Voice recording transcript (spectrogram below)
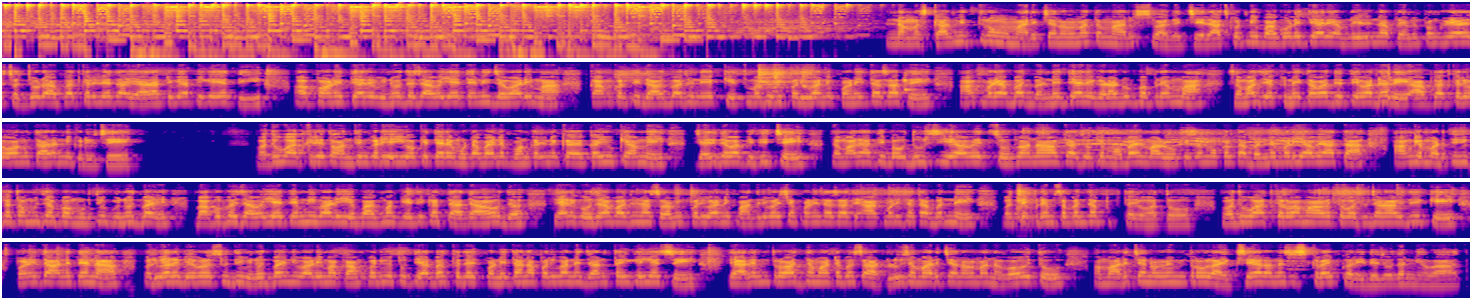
Thank you. નમસ્કાર મિત્રો, મારી ચેનલમાં તમારું સ્વાગત છે. રાજકોટની ભાગોળે ત્યારે અમરેલીના પ્રેમી પંખડિયાએ સજ્જોડ આપઘાત કરી લેતા યારાટી વ્યાપી ગઈ હતી. અપણે ત્યારે વિનોદ જાવૈયાએ તેની જવાડીમાં કામ કરતી દાઉદ બાજુની એક ખેતમજૂરી પરિવારની પરણિતા સાથે આંખ મળ્યા બાદ બંને ત્યારે ગળાડૂબ પ્રેમમાં સમાજ એક નહીં થવા દે તેવા ડરે આપઘાત કર્યો હોવાનું તારણ નીકળ્યું છે. વધુ વાત કરીએ તો અંતિમ ઘડીએ યુવકે ત્યારે મોટાભાઈને ફોન કરીને કહ્યું કે, અમે ઝેરી દવા પીધી છે. તમારાથી બહુ દૂર છીએ. હવે શોધવા ન આવતા, જો કે મોબાઈલમાં લોકેશન મોકલતા બંને મળી આવ્યા હતા. આ અંગે મળતી વિગતો મુજબ, મૃત્યુ વિનોદભાઈ બાબુભાઈ જાવૈયાએ તેમની વાડીએ ભાગમાં ખેતી કરતા દાહોદ ત્યારે ગોધરા બાજુના શ્રમિક પરિવારની પાંત્રીસ વર્ષીય પરિણીતા સાથે આંખ મળી જતા બંને વચ્ચે પ્રેમ સંબંધ થયો હતો. વધુ વાત કરવામાં આવે તો વધુ જણાવી દઈએ કે પરિણીતા અને તેના પરિવારે બે વર્ષ સુધી વિનોદભાઈની વાડીમાં કામ કર્યું હતું, ત્યારબાદ કદાચ પરિણીતાના પરિવારને જાણ થઈ ગઈ હશે. ત્યારે મિત્રો, આજના માટે બસ આટલું જ અમારી ચેનલમાં નવા હોય તો અમારી ચેનલને મિત્રો લાઇક શેર અને સબસ્ક્રાઈબ કરી દેજો. ધન્યવાદ.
